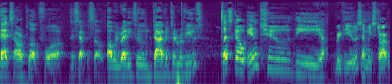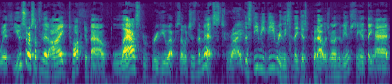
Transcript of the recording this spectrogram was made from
That's our plug for this episode. Are we ready to dive into the reviews? Let's go into the reviews, and we start with you saw something that I talked about last review episode, which is The Mist. Right. This DVD release that they just put out was relatively interesting. That they had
